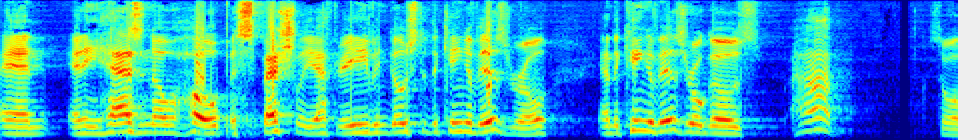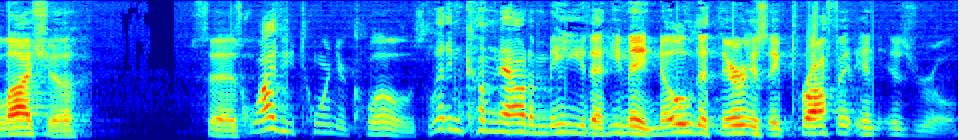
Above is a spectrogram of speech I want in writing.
and, and he has no hope, especially after he even goes to the king of Israel, and the king of Israel goes, ah. So Elisha says, Why have you torn your clothes? Let him come now to me that he may know that there is a prophet in Israel.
